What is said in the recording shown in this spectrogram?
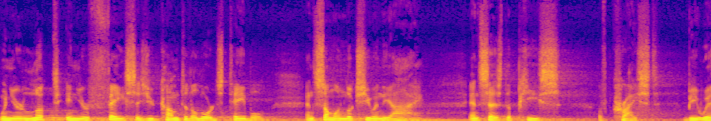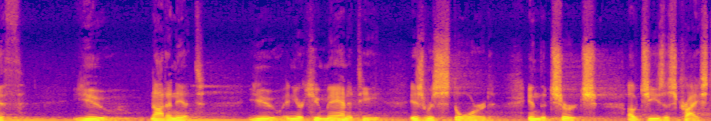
when you're looked in your face as you come to the Lord's table and someone looks you in the eye and says, The peace of Christ be with you, not in it, you. And your humanity is restored in the church of Jesus Christ.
